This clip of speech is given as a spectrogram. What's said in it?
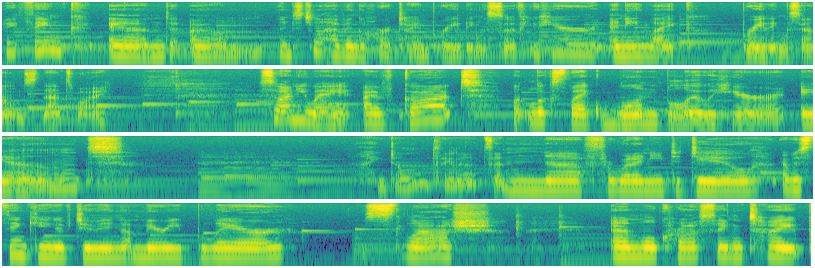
I think, and um, I'm still having a hard time breathing, so if you hear any like breathing sounds, that's why. So anyway, I've got what looks like one blue here, and I don't think that's enough for what I need to do. I was thinking of doing a Mary Blair slash Animal Crossing type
